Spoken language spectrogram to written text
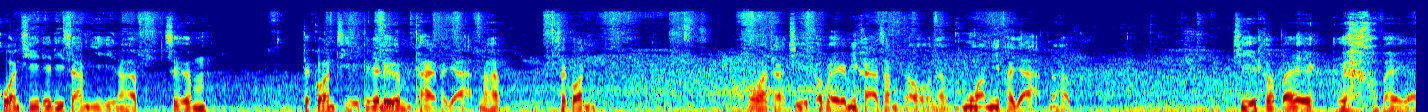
ควรฉีด AD3E นะครับ เสริมแต่ก่อนฉีดก็จะเริ่มทายพยาธินะครับซะก่อนเพราะว่าถ้าฉีดเข้าไปก็มีค่าซ้ำเก่านะครับมั่วมีพยาธินะครับ ฉีดเข้าไปเกลือเข้าไปก็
